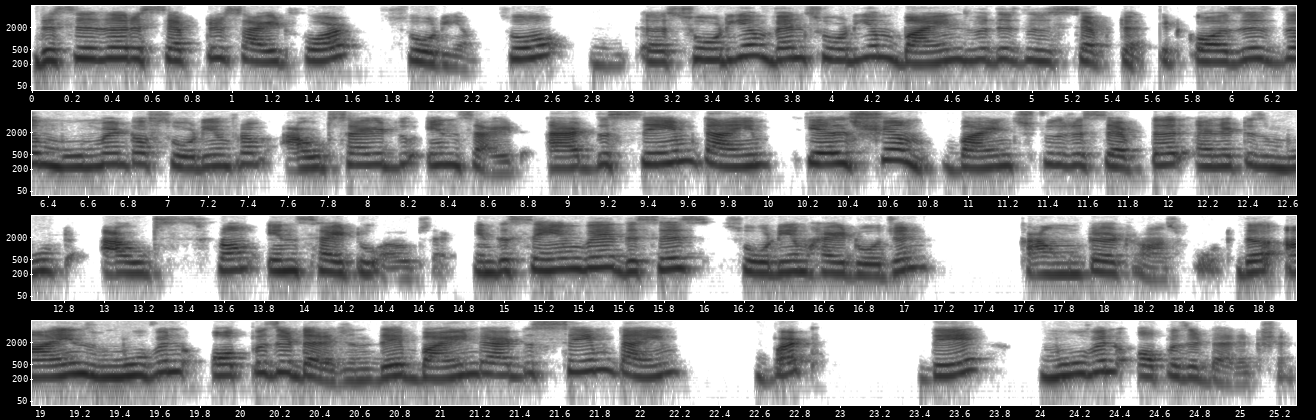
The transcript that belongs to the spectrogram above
this is a receptor site for sodium. So uh, sodium, when sodium binds with its receptor, it causes the movement of sodium from outside to inside. At the same time, calcium binds to the receptor and it is moved out from inside to outside. In the same way, this is sodium hydrogen counter transport. The ions move in opposite direction. They bind at the same time, but they move in opposite direction.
